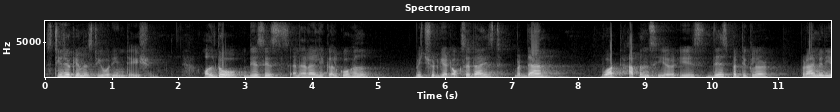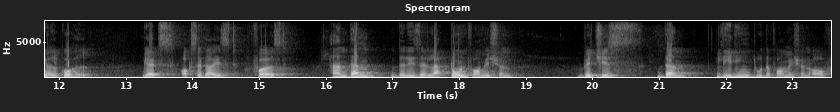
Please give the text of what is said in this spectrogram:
stereochemistry orientation. Although this is an allylic alcohol which should get oxidized, but then what happens here is this particular primary alcohol gets oxidized first and then there is a lactone formation which is then leading to the formation of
